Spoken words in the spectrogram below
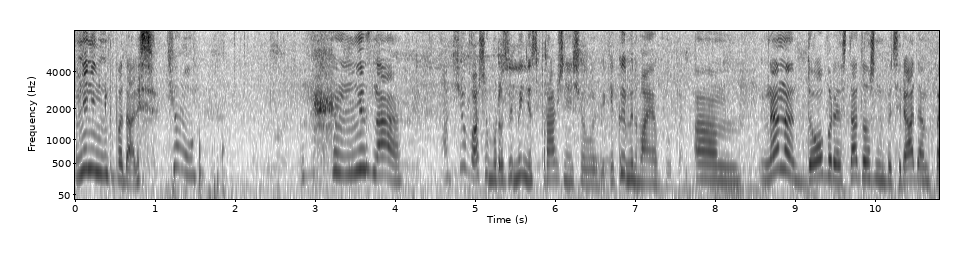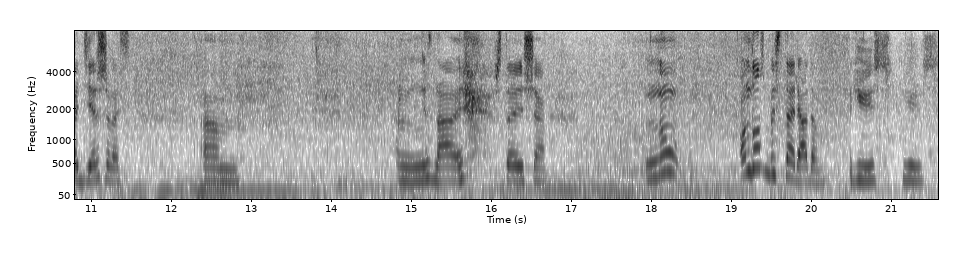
Но мне не, не попадались. Чому? Не знаю. А що в вашому розумінні справжній чоловік? Який він має бути? Эм, наверное, добрый, всегда должен быть рядом, поддерживать. Эм, м, не знаю, что еще. Ну, он должен быть всегда рядом. Есть, есть,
